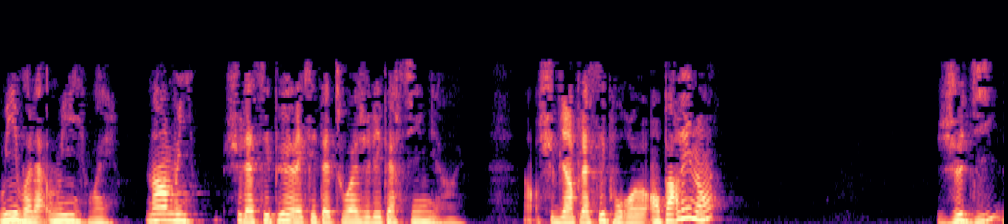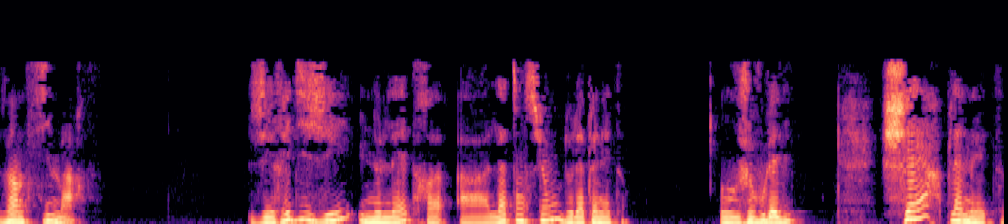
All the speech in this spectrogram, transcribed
oui, voilà, oui, ouais. Non, oui, je suis la CPE avec les tatouages et les piercings. je suis bien placée pour euh, en parler, non? Jeudi 26 mars j'ai rédigé une lettre à l'attention de la planète. Euh, je vous la lis. Chère planète,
